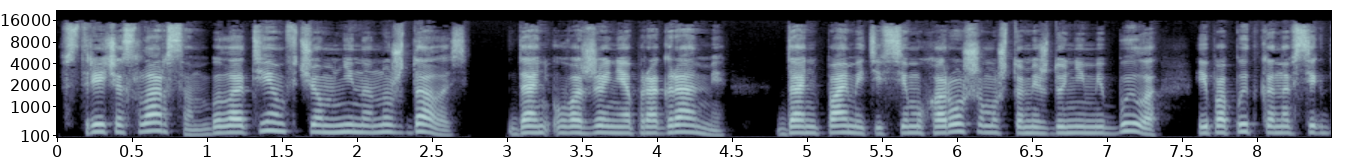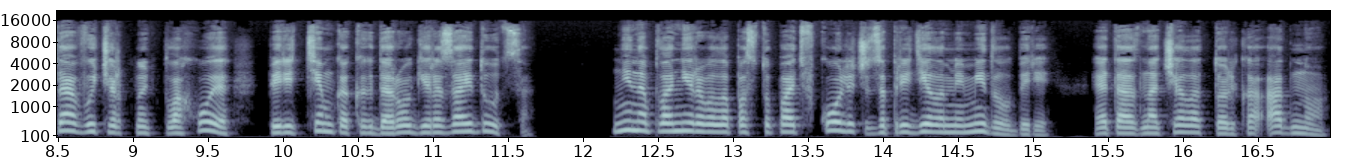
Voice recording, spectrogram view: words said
Встреча с Ларсом была тем, в чем Нина нуждалась, дань уважения программе, дань памяти всему хорошему, что между ними было, и попытка навсегда вычеркнуть плохое перед тем, как их дороги разойдутся. Нина планировала поступать в колледж за пределами Мидлбери. Это означало только одно.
